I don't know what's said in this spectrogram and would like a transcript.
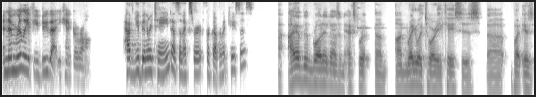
And then, really, if you do that, you can't go wrong. Have you been retained as an expert for government cases? I have been brought in as an expert um, on regulatory cases, uh, but has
